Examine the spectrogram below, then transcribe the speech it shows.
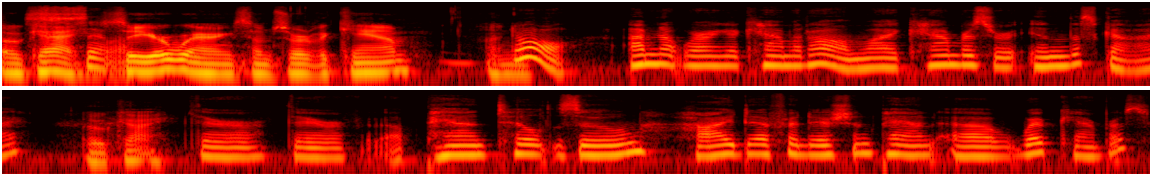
Okay. So, so- you're wearing some sort of a cam on your No, I'm not wearing a cam at all. My cameras are in the sky. Okay. They're they're uh, pan tilt zoom high definition pan uh, web cameras,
